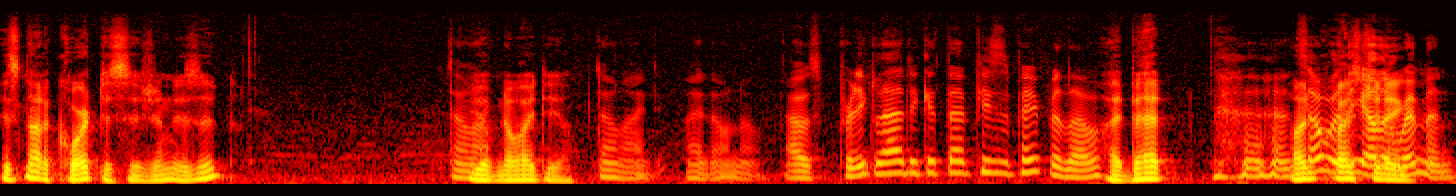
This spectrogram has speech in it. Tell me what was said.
It's not a court decision, is it? Don't you I- have no idea. Don't I? I don't know. I was pretty glad to get that piece of paper, though. I bet. so were the other women.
